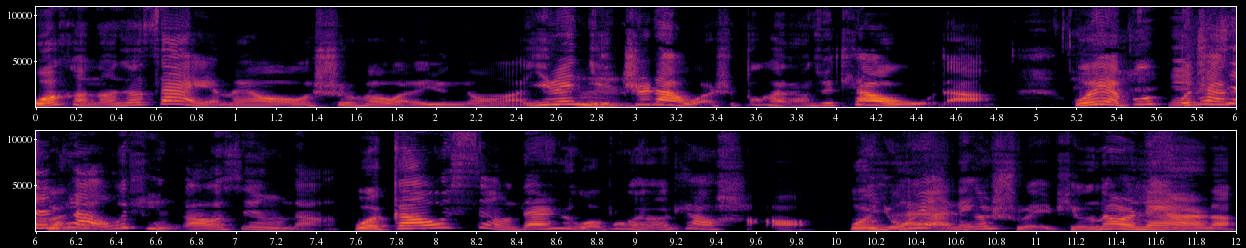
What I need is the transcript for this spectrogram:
我可能就再也没有适合我的运动了，因为你嗯知道我是不可能去跳舞的，我也不不太可能。跳舞挺高兴的，我高兴，但是我不可能跳好，我永远那个水平都是那样的。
